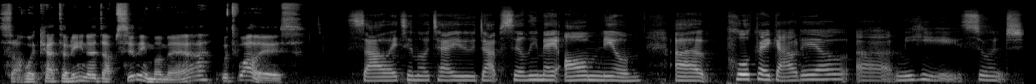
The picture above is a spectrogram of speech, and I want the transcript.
Salve Caterina dapsili mamea eh? utwales. Salve Timoteu dapsili me omnium. Uh, pulcre gaudeo uh, mihi sunt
